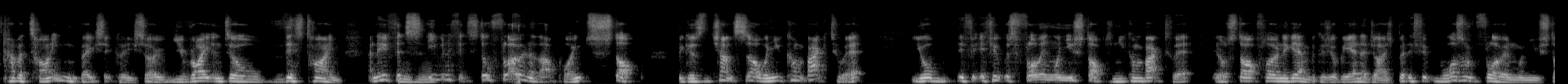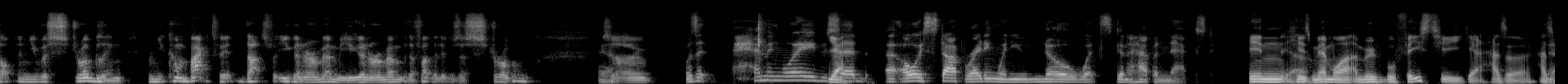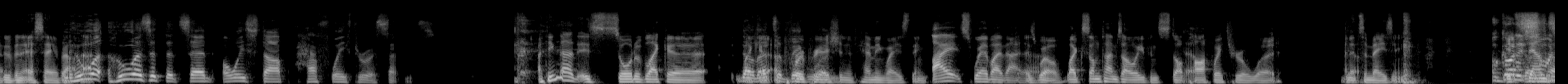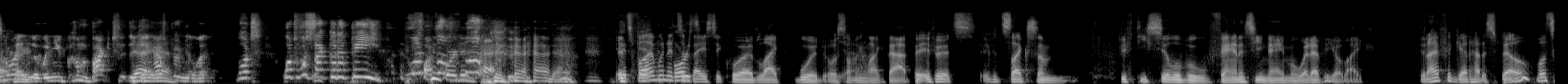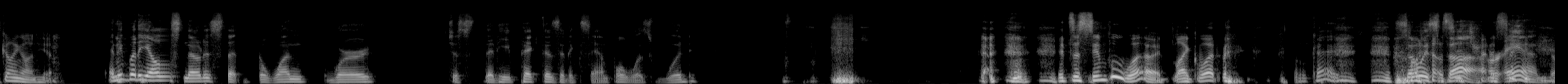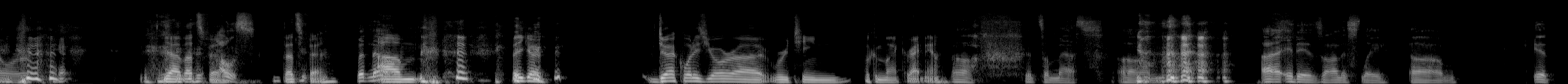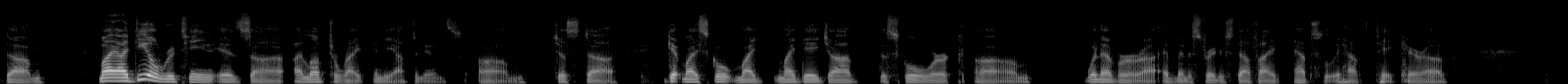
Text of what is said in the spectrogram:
have a time basically. So you write until this time. And if it's Mhm. even if it's still flowing at that point, stop. Because the chances are when you come back to it, you'll if, if it was flowing when you stopped and you come back to it it'll start flowing again because you'll be energized but if it wasn't flowing when you stopped and you were struggling when you come back to it that's what you're going to remember you're going to remember the fact that it was a struggle Yeah. so Was it Hemingway who Yeah. said, uh, "Always stop writing when you know what's going to happen next"? In Yeah. his memoir, A Movable Feast, he yeah has a has Yeah. a bit of an essay about And who that. who was it that said always stop halfway through a sentence? I think that is sort of like a No, like an that's a appropriation of Hemingway's thing. I swear by that as well. Like sometimes I'll even stop Yeah. halfway through a word, and Yeah. it's amazing. oh god It it's so annoying code. that when you come back to it the Yeah, day yeah. after and you're like what what was that going to be what the fuck? No. It's It- fine it when it's force- a basic word like wood or Yeah. something like that. But if it's if it's like some 50 syllable fantasy name or whatever, you're like, did I forget how to spell? What's going on here? Anybody else notice that the one word just that he picked as an example was wood? it's a simple word. Like what? Okay. So what is else are you trying the or and or yeah, that's fair. house. That's fair. But no, Um, there you go. Dirk, what is your uh, routine looking like right now? oh, it's a mess. Um, Uh, it is honestly. Um, it um, my ideal routine is uh, I love to write in the afternoons. Um, just uh, get my school, my my day job, the schoolwork, um, whatever uh, administrative stuff I absolutely have to take care of.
